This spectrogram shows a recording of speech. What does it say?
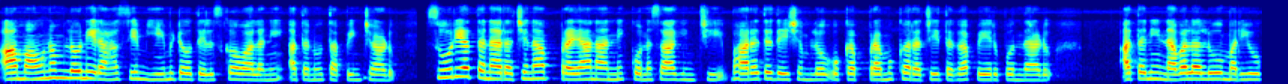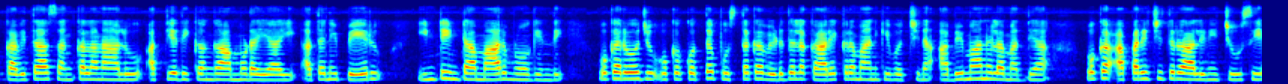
ఆ మౌనంలోని రహస్యం ఏమిటో తెలుసుకోవాలని అతను తప్పించాడు సూర్య తన రచనా ప్రయాణాన్ని కొనసాగించి భారతదేశంలో ఒక ప్రముఖ రచయితగా పేరు పొందాడు. అతని నవలలు మరియు కవితా సంకలనాలు అత్యధికంగా అమ్ముడయ్యాయి. అతని పేరు ఇంటింటా మారుమోగింది ఒకరోజు ఒక కొత్త పుస్తక విడుదల కార్యక్రమానికి వచ్చిన అభిమానుల మధ్య ఒక అపరిచితురాలిని చూసి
